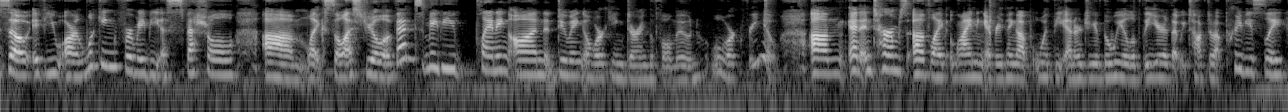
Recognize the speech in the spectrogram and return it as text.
so if you are looking for maybe a special um, like celestial event, maybe planning on doing a working during the full moon will work for you. Um, and in terms of like lining everything up with the energy of the wheel of the year that we talked about previously,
